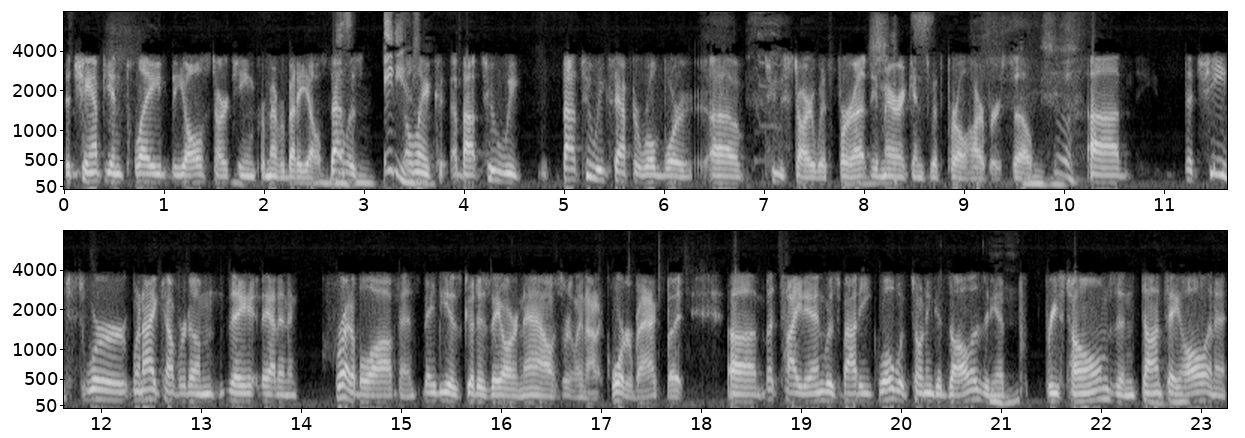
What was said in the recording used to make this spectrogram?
the champion played the All Star team from everybody else. That was only about two weeks about two weeks after World War uh, II started with for uh, the Americans with Pearl Harbor. So uh, the Chiefs were when I covered them, they they had an incredible offense, maybe as good as they are now. Certainly not a quarterback, but. Uh, but tight end was about equal with Tony Gonzalez, and he had mm-hmm. Priest Holmes and Dante Hall, and a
